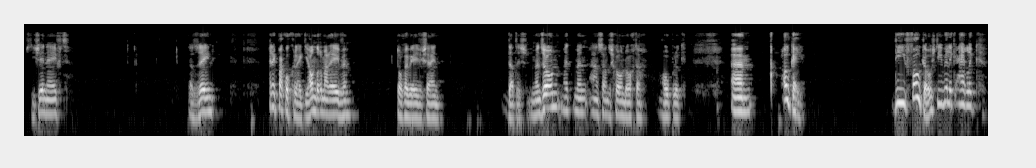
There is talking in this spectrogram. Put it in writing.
als die zin heeft, dat is één. En ik pak ook gelijk die andere maar even. Toch aanwezig zijn. Dat is mijn zoon met mijn aanstaande schoondochter. Hopelijk. Um, Oké. Die foto's, die wil ik eigenlijk,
